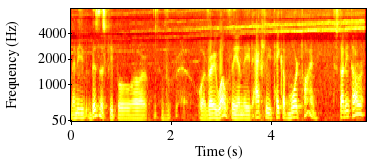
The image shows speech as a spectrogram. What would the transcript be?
many business people are very wealthy and they actually take up more time to study Torah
